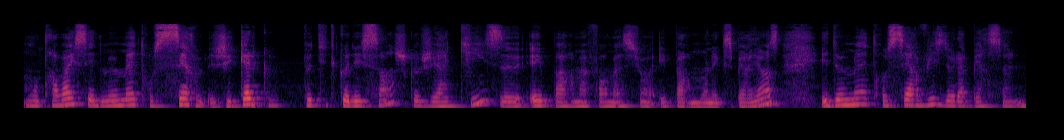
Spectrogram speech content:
mon travail, c'est de me mettre au service. J'ai quelques petites connaissances que j'ai acquises euh, et par ma formation et par mon expérience et de mettre au service de la personne.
